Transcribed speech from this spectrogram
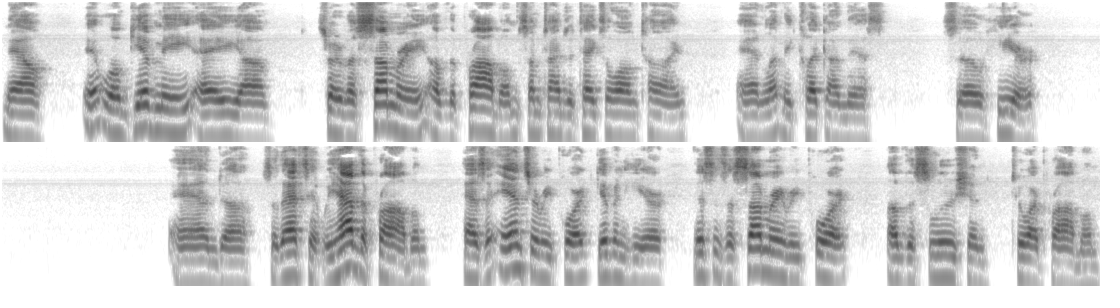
Now, it will give me a uh, sort of a summary of the problem. Sometimes it takes a long time. And let me click on this. So here. And uh, so that's it. We have the problem has an answer report given here. This is a summary report of the solution to our problem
